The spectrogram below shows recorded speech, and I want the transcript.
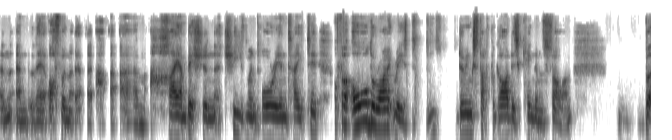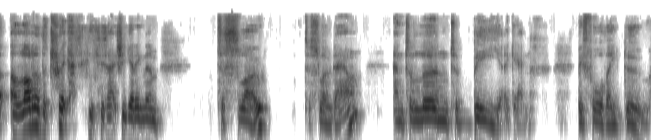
and, and they're often uh, um, high ambition, achievement orientated, for all the right reasons, doing stuff for God, His kingdom, and so on. But a lot of the trick, I think, is actually getting them to slow, to slow down, and to learn to be again before they do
